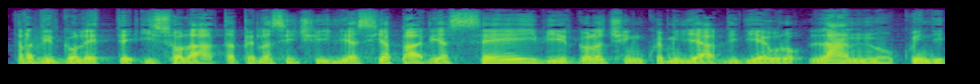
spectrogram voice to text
tra virgolette isolata per la Sicilia, sia pari a 6,5 miliardi di euro l'anno. Quindi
